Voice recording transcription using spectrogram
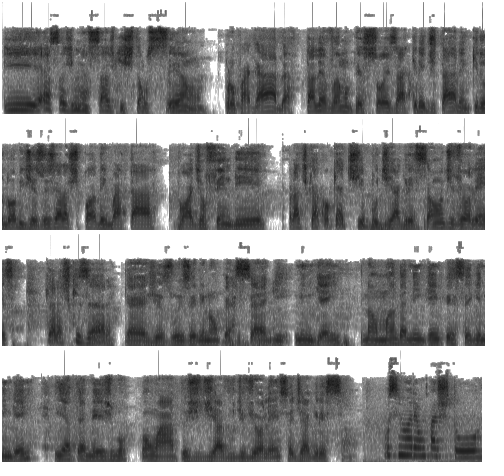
E essas mensagens que estão sendo propagadas, está levando pessoas a acreditarem que no nome de Jesus elas podem matar, pode ofender, praticar qualquer tipo de agressão, de violência que elas quiserem. É, Jesus ele não persegue ninguém, não manda ninguém perseguir ninguém e até mesmo com atos de, de violência, de agressão. O senhor é um pastor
